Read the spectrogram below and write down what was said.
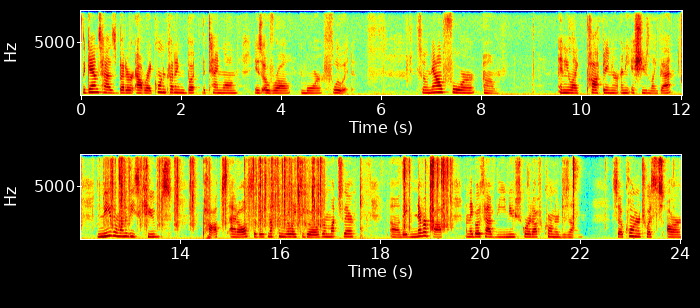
the Gans has better outright corner cutting, but the Tanglong is overall more fluid. So now for um, any like popping or any issues like that. Neither one of these cubes pops at all, so there's nothing really to go over much there. Uh, they never pop, and they both have the new squared off corner design. So corner twists are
